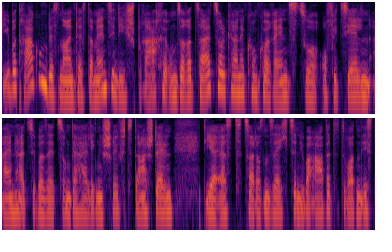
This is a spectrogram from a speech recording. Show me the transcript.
Die Übertragung des Neuen Testaments in die Sprache unserer Zeit soll keine Konkurrenz zur offiziellen Einheitsübersetzung der Heiligen Schrift darstellen, die ja erst 2016 überarbeitet worden ist,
